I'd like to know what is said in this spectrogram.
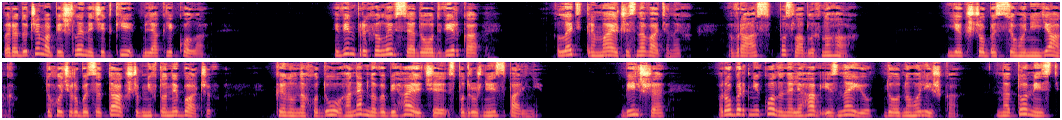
Перед очима пішли нечіткі бляклі кола. Він прихилився до одвірка, ледь тримаючись на ватяних, враз по слаблих ногах. Якщо без цього ніяк, то хоч роби це так, щоб ніхто не бачив, кинув на ходу, ганебно вибігаючи з подружньої спальні. Більше Роберт ніколи не лягав із нею до одного ліжка. Натомість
